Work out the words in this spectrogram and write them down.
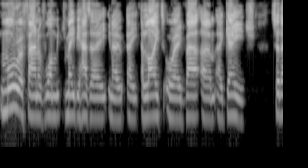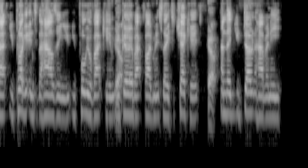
more a fan of one which maybe has a you know a, a light or a va- um, a gauge, so that you plug it into the housing, you, you pull your vacuum, Yeah. you go back five minutes later, check it, Yeah. and then you don't have any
